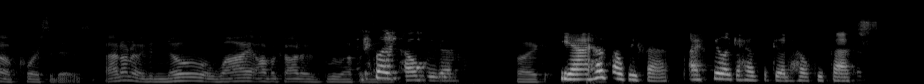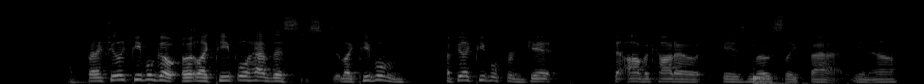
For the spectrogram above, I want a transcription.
Oh, of course it is. I don't know, even know why avocados blew up. It's like healthy though. like, Yeah, it has healthy fats. I feel like it has the good healthy fats. but I feel like people go uh, like people have this like people. I feel like people forget that avocado is mostly fat, you know.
